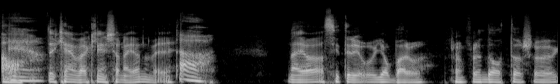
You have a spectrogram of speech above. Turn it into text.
Ja, eh. det kan jag verkligen känna igen mig ja. När jag sitter och jobbar och framför en dator så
